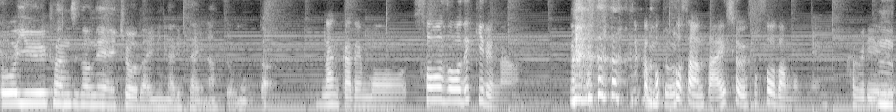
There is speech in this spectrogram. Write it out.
そういう感じのね兄弟になりたいなって思ったなんかでも想像できるな。なんかボッコさんと相性良さそうだもんね、カブリエル。うん、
